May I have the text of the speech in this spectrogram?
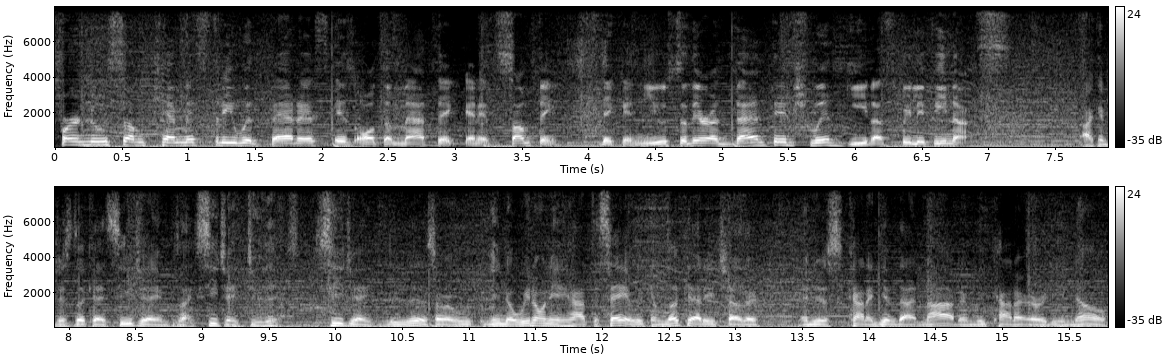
For Newsome, chemistry with Perez is automatic and it's something they can use to their advantage with Gilas Pilipinas. I can just look at CJ and be like, CJ, do this. CJ, do this. Or, you know, we don't even have to say it. We can look at each other and just kind of give that nod and we kind of already know.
